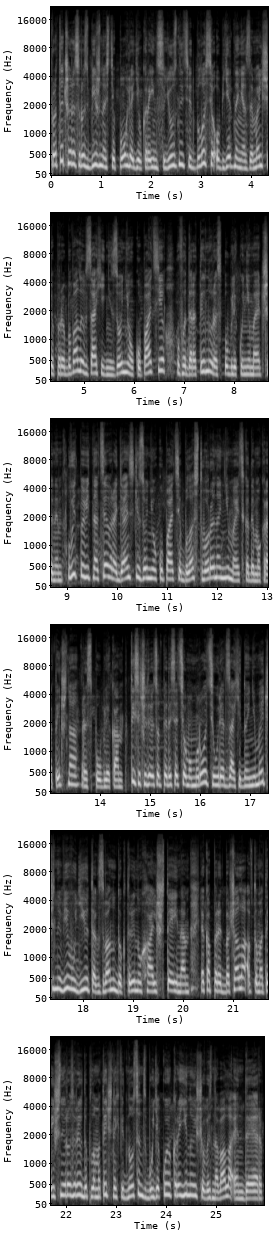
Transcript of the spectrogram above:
Проте через розбіжності поглядів країн-союзниць відбулося об'єднання земель, що перебували в західній зоні окупації у Федеративну Республіку Німеччини. У відповідь на це в радянській зоні окупації була створена Німецька Демократична Республіка. В 1957 році уряд Західної Німеччини вів у дію так звану доктрину Хальштейна, яка передбачала автоматичний розрив дипломатичних відносин з будь-якою країною, що визнавала НДР.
